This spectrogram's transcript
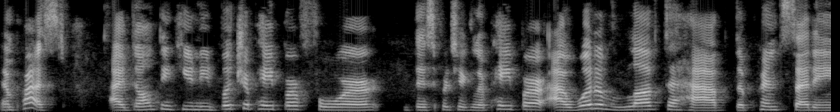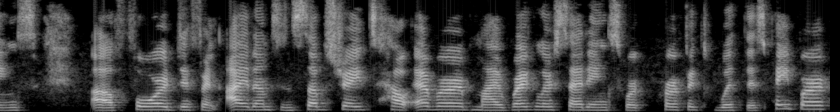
impressed. I don't think you need butcher paper for this particular paper. I would have loved to have the print settings uh, for different items and substrates. However, my regular settings work perfect with this paper.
